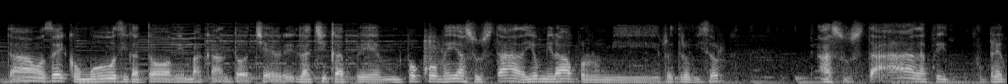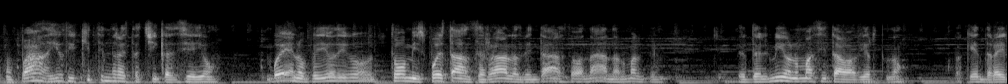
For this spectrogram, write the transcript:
estábamos ahí con música, todo bien bacán, todo chévere. La chica un poco medio asustada, yo miraba por mi retrovisor, asustada, preocupada. Yo dije, ¿qué tendrá esta chica? Decía yo. Bueno, pues yo digo, todos mis puestos estaban cerrados, las ventanas, todo nada, normal. Pero del mío nomás sí estaba abierto, ¿no? ¿Para qué entrar ahí?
